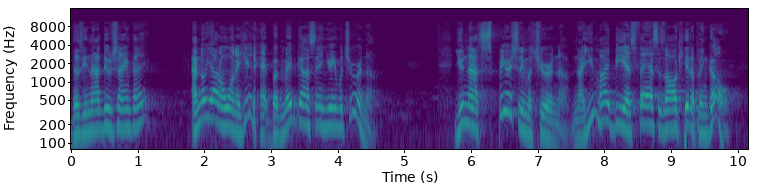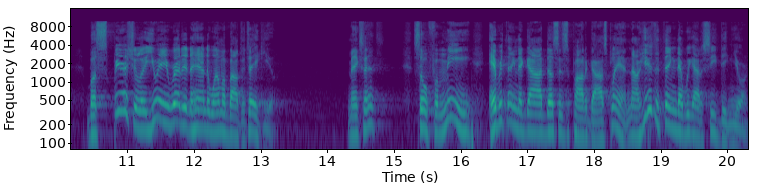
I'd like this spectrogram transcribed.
Does he not do the same thing? I know y'all don't want to hear that, but maybe God's saying you ain't mature enough. You're not spiritually mature enough. Now, you might be as fast as all get up and go, but spiritually, you ain't ready to handle where I'm about to take you. Make sense? So for me, everything that God does is a part of God's plan. Now, here's the thing that we got to see, Deacon York.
